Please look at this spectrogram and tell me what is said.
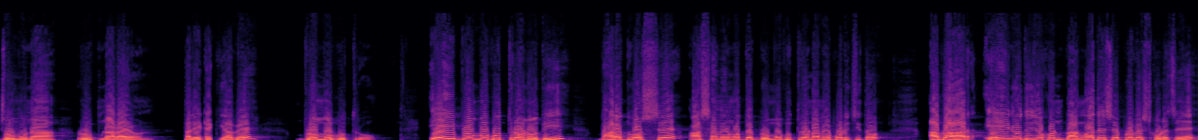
যমুনা, রূপনারায়ণ। তাহলে এটা কি হবে? ব্রহ্মপুত্র। এই ব্রহ্মপুত্র নদী ভারতবর্ষে আসামের মধ্যে ব্রহ্মপুত্র নামে পরিচিত। আবার এই নদী যখন বাংলাদেশে প্রবেশ করেছে,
